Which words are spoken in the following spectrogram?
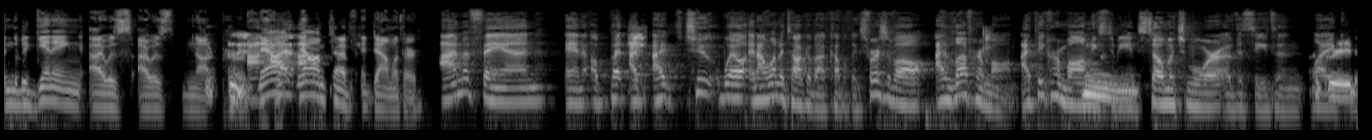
in the beginning I was I was not. Per- now I- now I'm kind of down with her. I'm a fan, and uh, but I, I too well, and I want to talk about a couple things. First of all, I love her mom. I think her mom needs to be in so much more of the season. Like, Agreed.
